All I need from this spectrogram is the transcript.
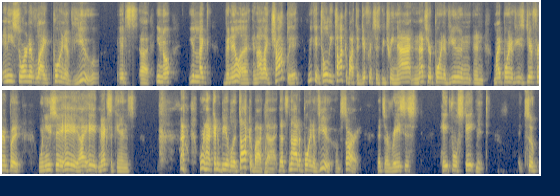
any sort of like point of view. It's, uh, you know, you like vanilla and I like chocolate. We can totally talk about the differences between that and that's your point of view and, and my point of view is different. But when you say, hey, I hate Mexicans, we're not going to be able to talk about that. That's not a point of view. I'm sorry. That's a racist, hateful statement so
